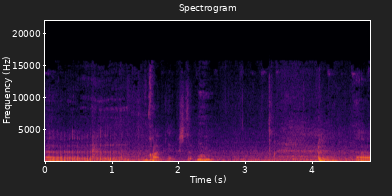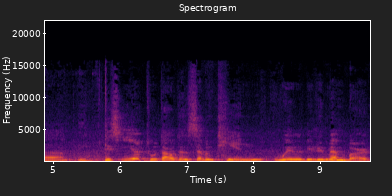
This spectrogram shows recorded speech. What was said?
uh, context. this year, 2017, will be remembered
